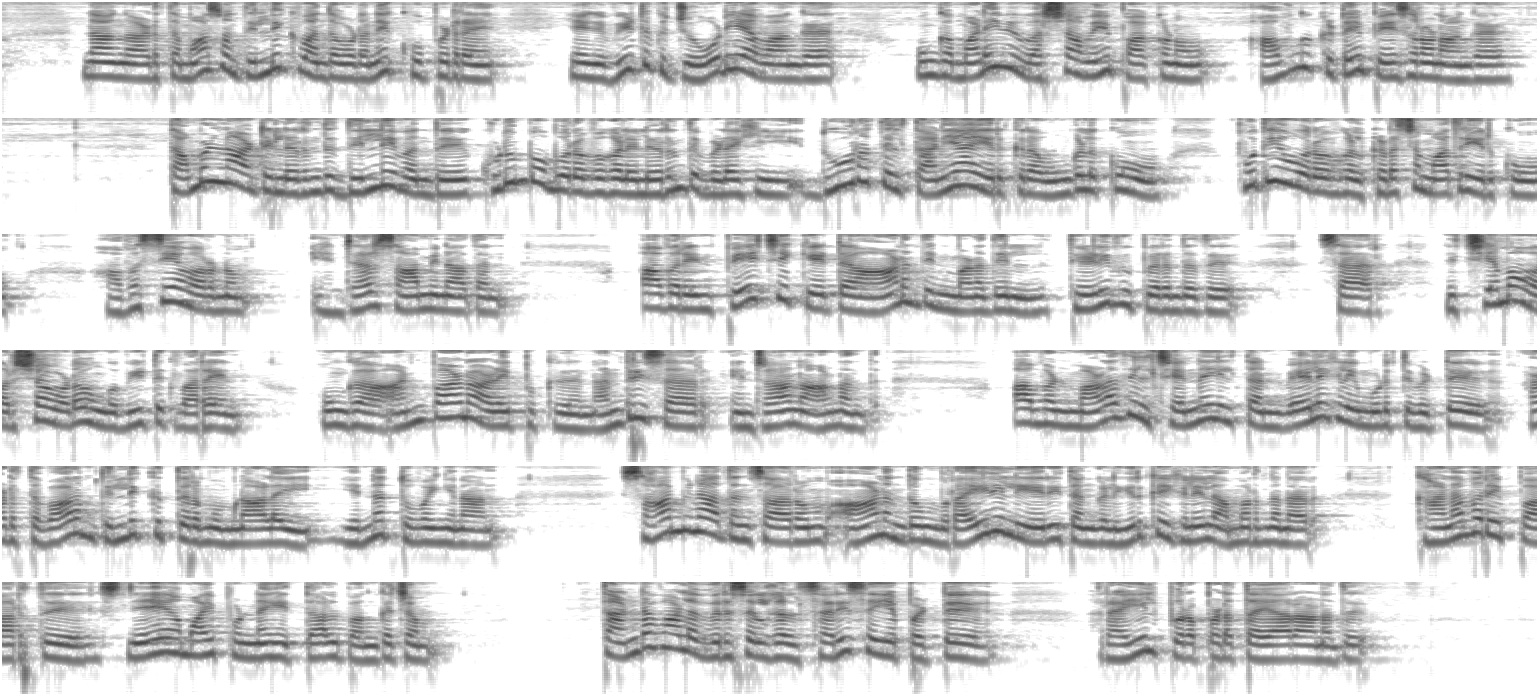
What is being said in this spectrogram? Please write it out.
நாங்கள் அடுத்த மாதம் தில்லிக்கு வந்த உடனே கூப்பிடுறேன். எங்கள் வீட்டுக்கு ஜோடியாக வாங்க. உங்கள் மனைவி வர்ஷாவையும் பார்க்கணும். அவங்கக்கிட்டையும் பேசுகிறோம் நாங்கள் தமிழ்நாட்டிலிருந்து தில்லி வந்து குடும்ப உறவுகளிலிருந்து விலகி தூரத்தில் தனியாக இருக்கிற உங்களுக்கும் புதிய உறவுகள் கிடைச்ச மாதிரி இருக்கும். அவசியம் வரணும் என்றார் சாமிநாதன். அவரின் பேச்சை கேட்ட ஆனந்தின் மனதில் தெளிவு பிறந்தது. சார் நிச்சயமாக வருஷாவோட உங்கள் வீட்டுக்கு வரேன். உங்கள் அன்பான அழைப்புக்கு நன்றி சார் என்றான் ஆனந்த். அவன் மனதில் சென்னையில் தன் வேலைகளை முடித்துவிட்டு அடுத்த வாரம் தில்லிக்கு திரும்பும் நாளை என்ன துவங்கினான். சாமிநாதன் சாரும் ஆனந்தும் ரயிலில் ஏறி தங்கள் இருக்கைகளில் அமர்ந்தனர். கணவரை பார்த்து சிநேகமாய் புன்னகைத்தாள் பங்கஜம். தண்டவாள விரிசல்கள் சரி செய்யப்பட்டு ரயில் புறப்பட தயாரானது.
